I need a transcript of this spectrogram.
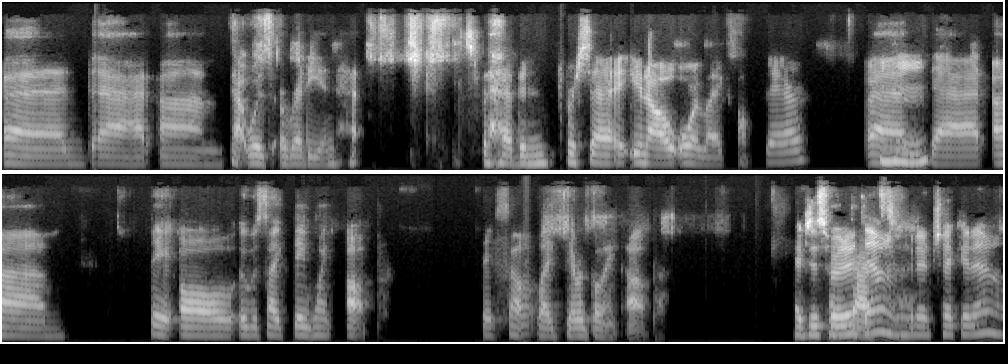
and that um that was already in he- heaven per se you know or like up there and that um they all it was like they went up they felt like they were going up I just Like wrote it down. I'm gonna check it out.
